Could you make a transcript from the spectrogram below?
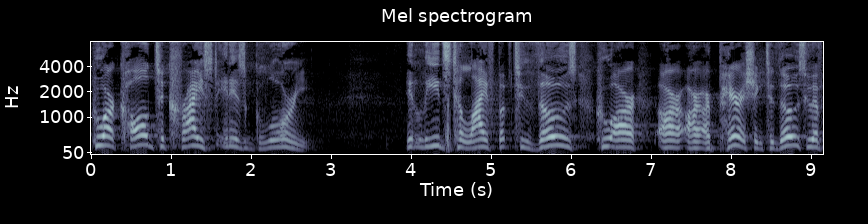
who are called to Christ, it is glory. It leads to life, but to those who are, are, are, are perishing, to those who have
